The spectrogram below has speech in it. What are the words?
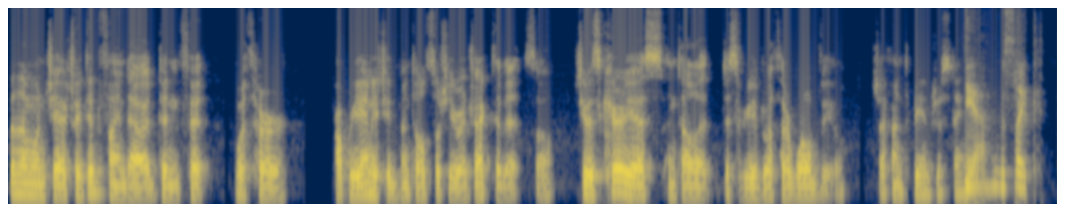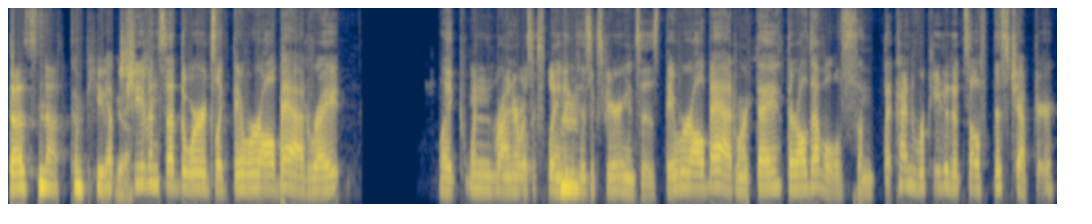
But then when she actually did find out, it didn't fit with her propaganda she'd been told, so she rejected it. So she was curious until it disagreed with her worldview, which I found to be interesting. Yeah. It was like, does not compute. Yep. Yeah. She even said the words like they were all bad, right? Like when Reiner was explaining Mm. his experiences, they were all bad, weren't they? They're all devils, and that kind of repeated itself this chapter.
